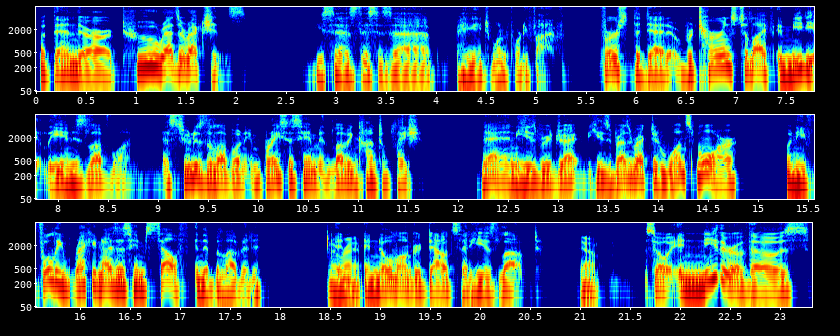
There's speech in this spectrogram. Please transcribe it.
But then there are two resurrections. He says this is uh, page 145. First, the dead returns to life immediately in his loved one, as soon as the loved one embraces him in loving contemplation. Then he is, he is resurrected once more when he fully recognizes himself in the beloved oh, and, right. and no longer doubts that he is loved. Yeah. So in neither of those,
